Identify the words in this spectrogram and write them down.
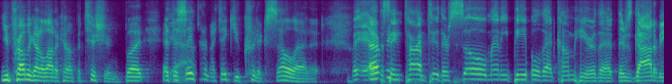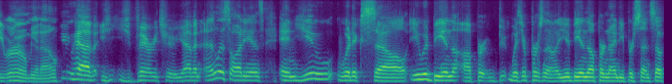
you probably got a lot of competition, but at yeah. the same time, I think you could excel at it. But at Every, the same time, too, there's so many people that come here that there's got to be room. You know, you have very true. You have an endless audience, and you would excel. You would be in the upper with your personality. You'd be in the upper ninety percent. So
